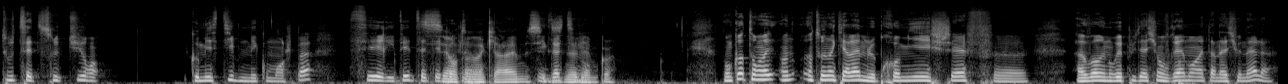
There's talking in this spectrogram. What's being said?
toute cette structure comestible mais qu'on mange pas, c'est hérité de cette C'est époque. Antonin Carême, c'est Exactement. 19ème quoi. Donc Antonin, An- Antonin Carême, le premier chef euh, à avoir une réputation vraiment internationale,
